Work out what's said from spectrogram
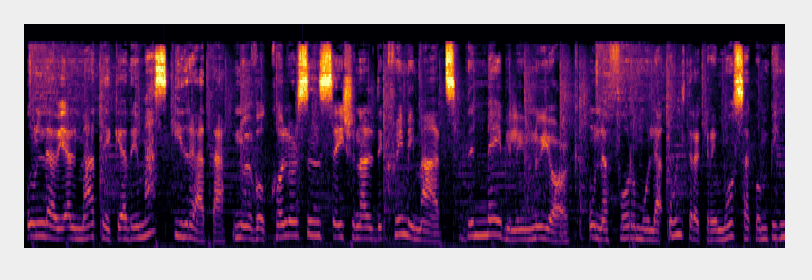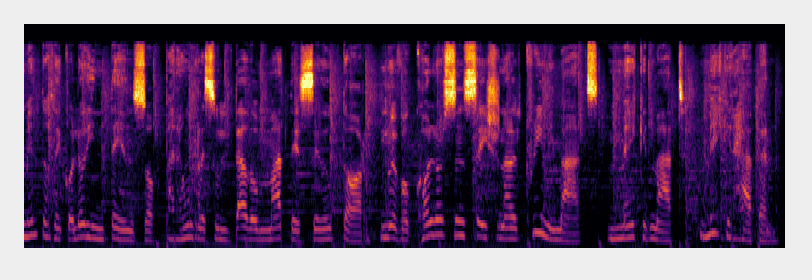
Un labial mate que además hidrata. Nuevo Color Sensational de Creamy Mattes de Maybelline New York. Una fórmula ultra cremosa con pigmentos de color intenso para un resultado mate seductor. Nuevo Color Sensational Creamy Mattes. Make it matte. Make it happen.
